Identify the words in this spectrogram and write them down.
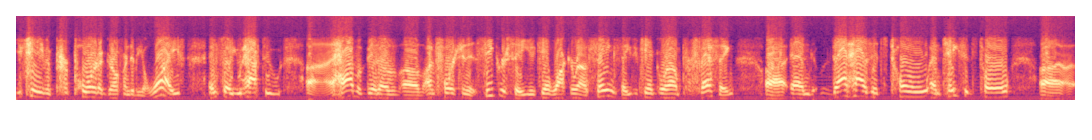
you can't even purport a girlfriend to be a wife, and so you have to uh, have a bit of, of unfortunate secrecy. You can't walk around saying things. You can't go around professing, uh, and that has its toll and takes its toll uh,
